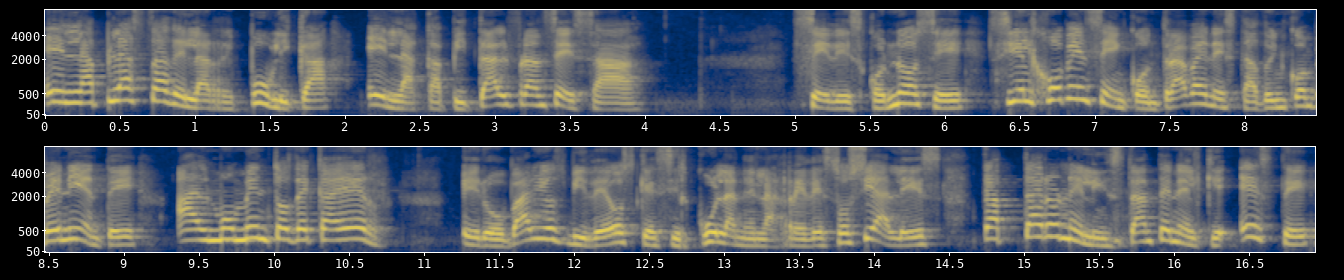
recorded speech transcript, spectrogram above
en la Plaza de la República en la capital francesa. Se desconoce si el joven se encontraba en estado inconveniente al momento de caer, pero varios videos que circulan en las redes sociales captaron el instante en el que éste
